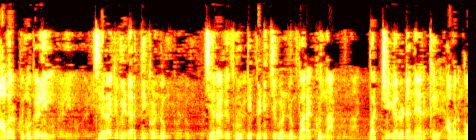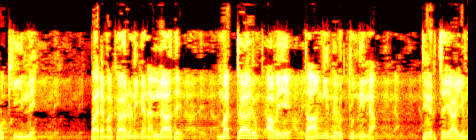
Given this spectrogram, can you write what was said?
അവർക്കു മുകളിൽ ചിറക് വിടർത്തിക്കൊണ്ടും ചിറക് കൂട്ടിപ്പിടിച്ചുകൊണ്ടും പറക്കുന്ന പക്ഷികളുടെ നേർക്ക് അവർ നോക്കിയില്ലേ പരമകാരുണികനല്ലാതെ മറ്റാരും അവയെ താങ്ങി നിർത്തുന്നില്ല തീർച്ചയായും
